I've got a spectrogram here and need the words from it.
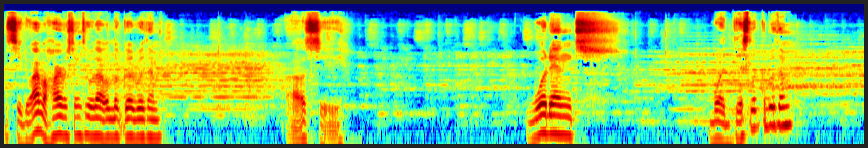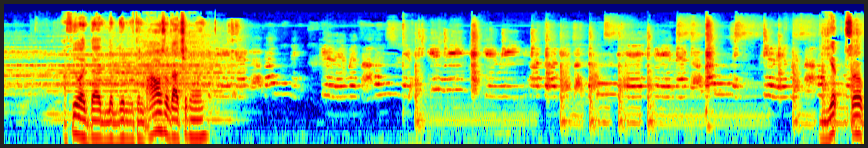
Let's see, do I have a harvesting tool that would look good with him? Uh, let's see. Wouldn't... Would this look good with him? I feel like that'd look good with him. I also got chicken wing. Yep, so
